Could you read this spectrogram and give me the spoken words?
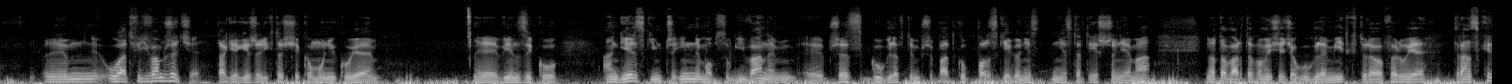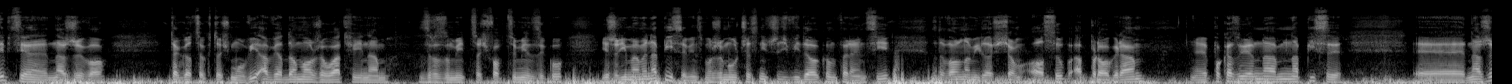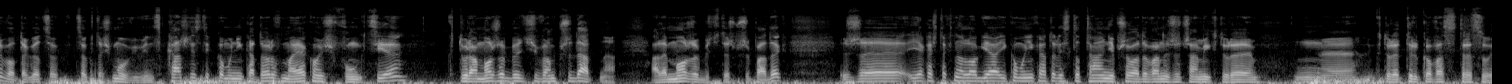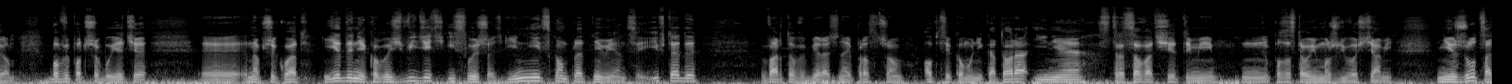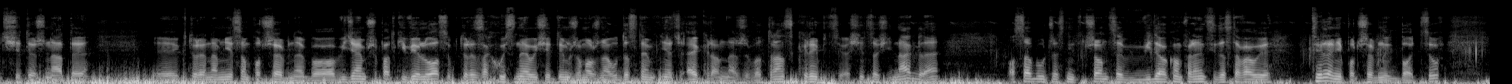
ułatwić Wam życie. Tak jak jeżeli ktoś się komunikuje e, w języku angielskim czy innym obsługiwanym e, przez Google, w tym przypadku polskiego niestety jeszcze nie ma, no to warto pomyśleć o Google Meet, które oferuje transkrypcję na żywo tego, co ktoś mówi, a wiadomo, że łatwiej nam zrozumieć coś w obcym języku, jeżeli mamy napisy, więc możemy uczestniczyć w wideokonferencji z dowolną ilością osób, a program e, pokazuje nam napisy e, na żywo tego, co, co ktoś mówi. Więc każdy z tych komunikatorów ma jakąś funkcję, która może być Wam przydatna, ale może być też przypadek, że jakaś technologia i komunikator jest totalnie przeładowany rzeczami, które, mm, e, które tylko Was stresują, bo Wy potrzebujecie e, na przykład jedynie kogoś widzieć i słyszeć i nic kompletnie więcej. I wtedy warto wybierać najprostszą opcję komunikatora i nie stresować się tymi mm, pozostałymi możliwościami. Nie rzucać się też na te które nam nie są potrzebne, bo widziałem przypadki wielu osób, które zachłysnęły się tym, że można udostępniać ekran na żywo, transkrypcję, właśnie coś i nagle osoby uczestniczące w wideokonferencji dostawały tyle niepotrzebnych bodźców,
